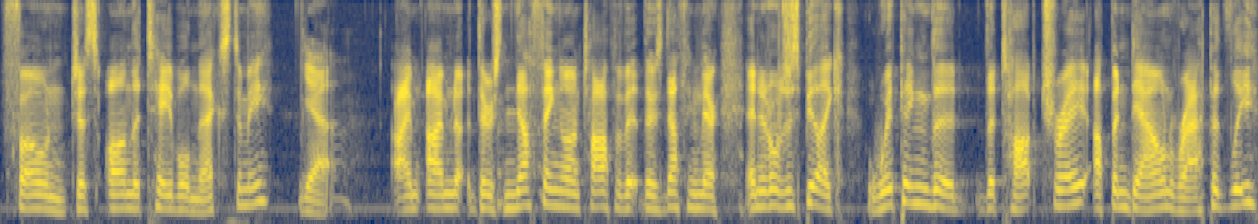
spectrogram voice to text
phone just on the table next to me. Yeah. I'm I'm there's nothing on top of it. There's nothing there, and it'll just be like whipping the the top tray up and down rapidly,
